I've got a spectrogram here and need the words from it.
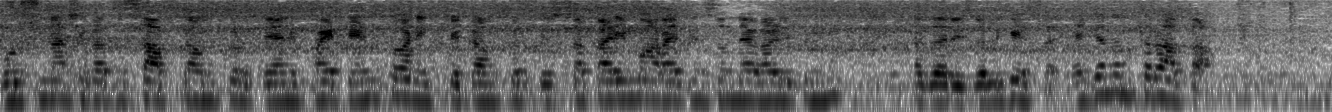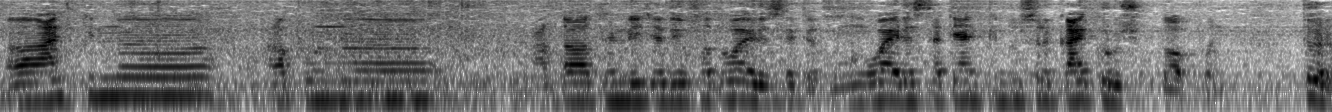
बुरशीनाशकाचं साफ काम करते आणि फायटेन टॉनिकचे काम करते. सकाळी मारायचे संध्याकाळी तुम्ही त्याचा रिझल्ट घ्यायचा. याच्यानंतर आता आणखीन आपण आता थंडीच्या दिवसात व्हायरस येतात. मग व्हायरससाठी आणखी दुसरं काय करू शकतो आपण? तर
